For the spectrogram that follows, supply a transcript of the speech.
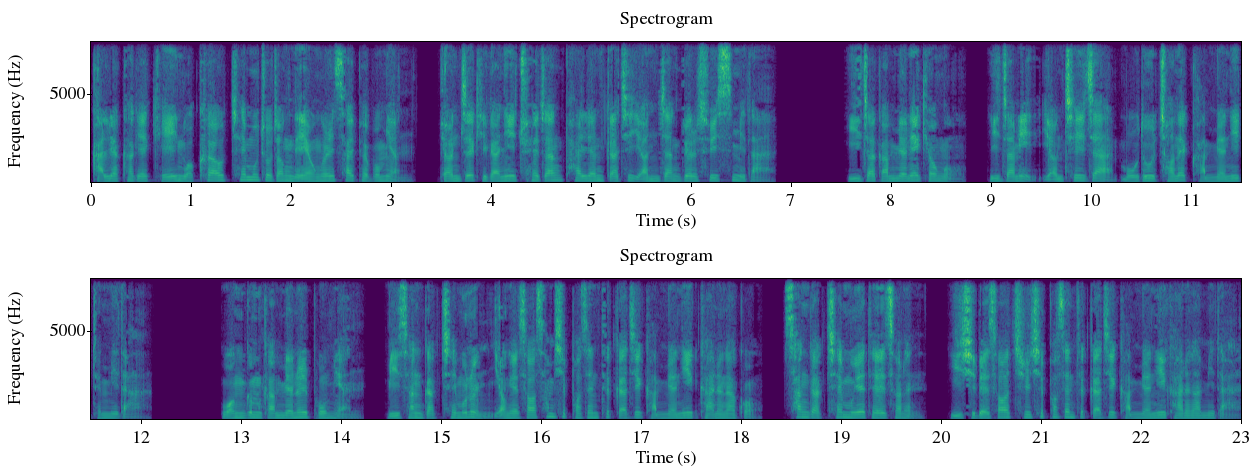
간략하게 개인 워크아웃 채무 조정 내용을 살펴보면 변제 기간이 최장 8년까지 연장될 수 있습니다. 이자 감면의 경우 이자 및 연체이자 모두 전액 감면이 됩니다. 원금 감면을 보면 미상각 채무는 0에서 30%까지 감면이 가능하고 상각 채무에 대해서는 20에서 70%까지 감면이 가능합니다.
